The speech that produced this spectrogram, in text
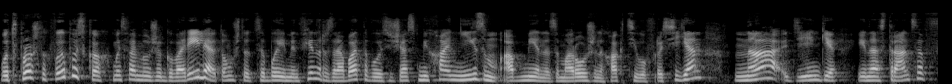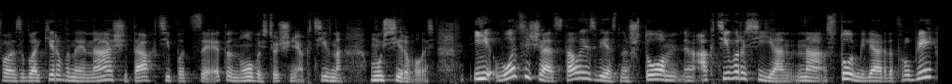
Вот в прошлых выпусках мы с вами уже говорили о том, что ЦБ и Минфин разрабатывают сейчас механизм обмена замороженных активов россиян на деньги иностранцев, заблокированные на счетах типа С. Эта новость очень активно муссировалась. И вот сейчас стало известно, известно, что активы россиян на 100 миллиардов рублей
